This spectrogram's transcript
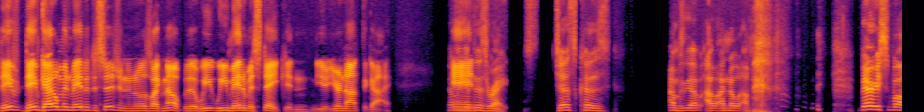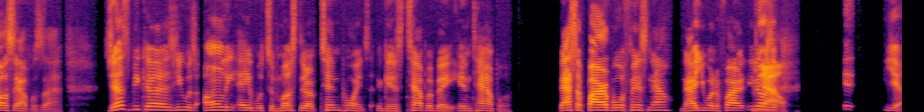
Dave Dave Gettleman made a decision and it was like, nope, we we made a mistake and you- you're not the guy. Let me get this right. Just because I'm, I, I know I'm very small sample size. Just because you was only able to muster up ten points against Tampa Bay in Tampa, that's a fireable offense now. Now you want to fire? You know, now, yeah.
